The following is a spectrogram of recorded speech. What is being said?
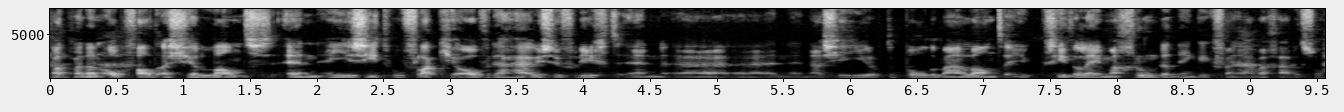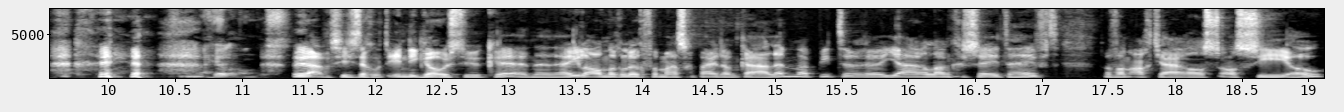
Wat me dan opvalt als je landt en, en je ziet hoe vlak je over de huizen vliegt. En, eh, en, en als je hier op de polderbaan landt en je ziet alleen maar groen, dan denk ik van ja, waar gaat het soms maar heel anders. Ja, precies. Nou goed, Indigo is natuurlijk hè, een, een hele andere luchtvaartmaatschappij dan KLM, waar Pieter eh, jarenlang gezeten heeft. Waarvan acht jaar als, als CEO.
